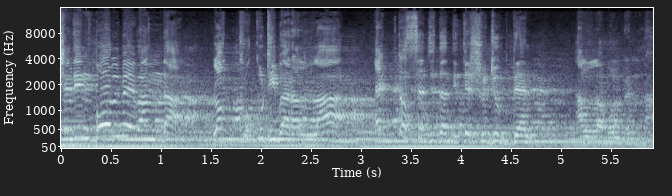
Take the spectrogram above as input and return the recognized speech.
সেদিন বলবে বান্দা, লক্ষ কোটিবার আল্লাহ একটা সেজদা দিতে সুযোগ দেন। আল্লাহ বলবেন, না।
